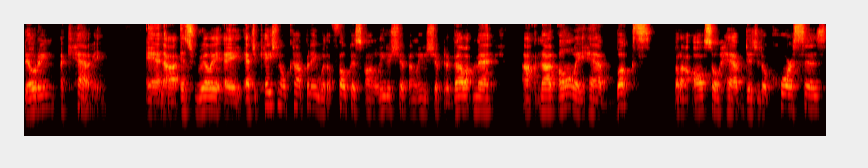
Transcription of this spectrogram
Building Academy. And uh, it's really a educational company with a focus on leadership and leadership development uh, not only have books, but I also have digital courses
